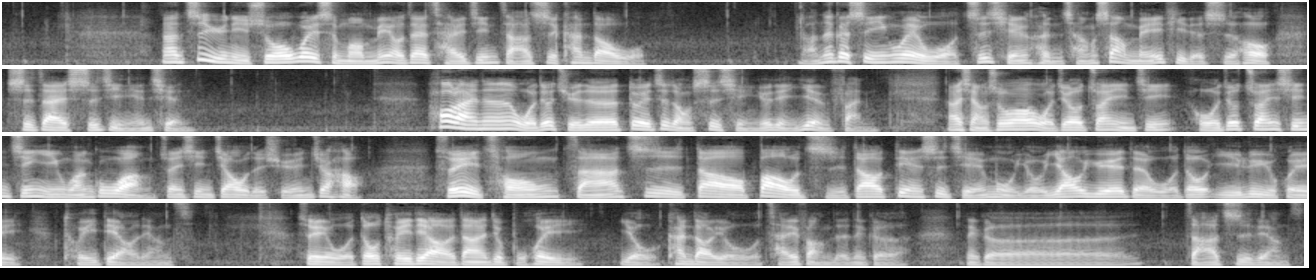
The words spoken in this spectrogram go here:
那至于你说为什么没有在财经杂志看到我啊？那个是因为我之前很常上媒体的时候是在十几年前。后来呢，我就觉得对这种事情有点厌烦，那想说我就专营经，我就专心经营玩股网，专心教我的学员就好。所以从杂志到报纸到电视节目有邀约的，我都一律会推掉这样子。所以我都推掉了，当然就不会。有看到有采访的那个那个杂志这样子。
